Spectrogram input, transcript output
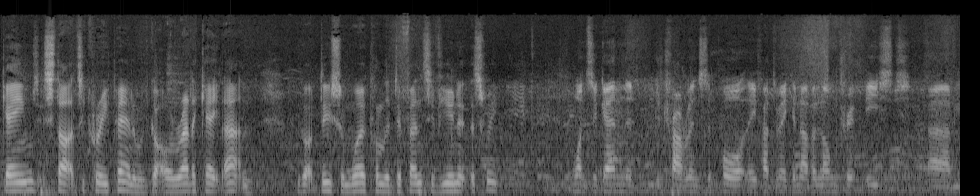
games, it started to creep in, and we've got to eradicate that, and we've got to do some work on the defensive unit this week once again, the, the support, they've had to make another long trip east, um,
